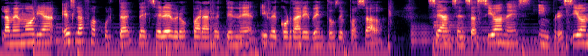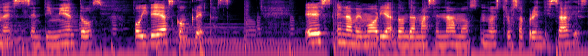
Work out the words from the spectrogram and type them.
La memoria es la facultad del cerebro para retener y recordar eventos del pasado, sean sensaciones, impresiones, sentimientos o ideas concretas. Es en la memoria donde almacenamos nuestros aprendizajes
